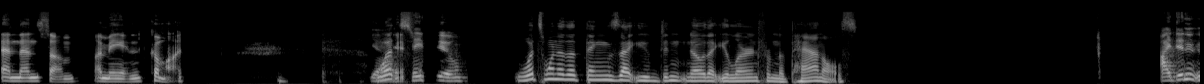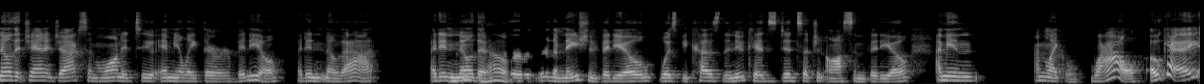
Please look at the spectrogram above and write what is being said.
and then some. I mean, come on. Yeah, what's, they do. What's one of the things that you didn't know that you learned from the panels? I didn't know that Janet Jackson wanted to emulate their video. I didn't know that. I didn't no know that doubt. her Rhythm Nation video was because the new kids did such an awesome video. I mean, I'm like, wow, okay.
